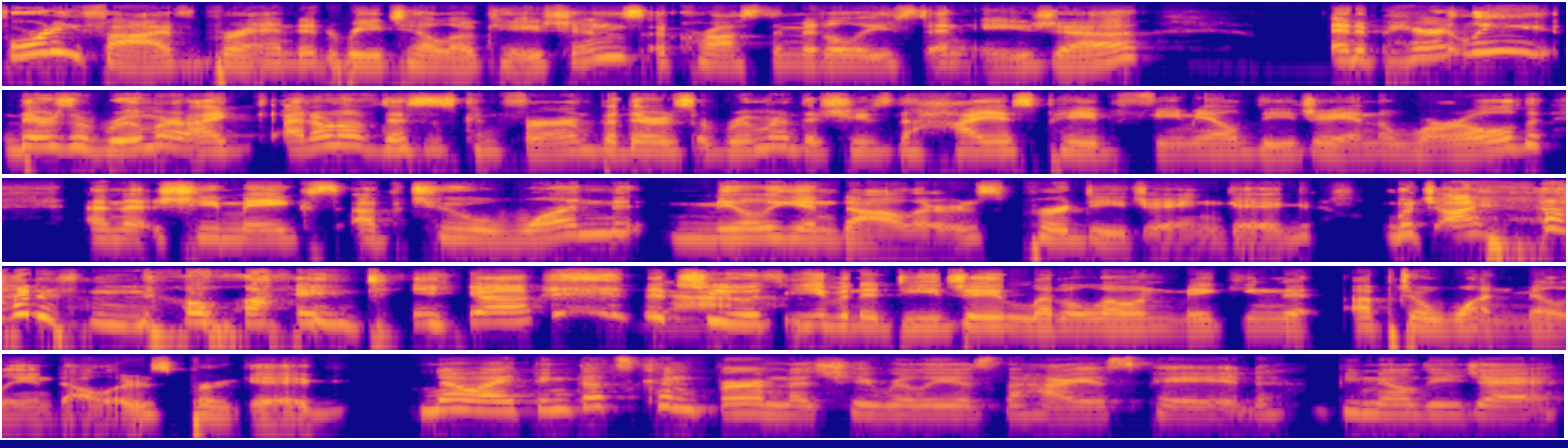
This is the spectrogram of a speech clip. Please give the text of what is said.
45 branded retail locations across the Middle East and Asia and apparently there's a rumor I, I don't know if this is confirmed but there's a rumor that she's the highest paid female dj in the world and that she makes up to $1 million per djing gig which i had no idea that yeah. she was even a dj let alone making up to $1 million per gig no, I think that's confirmed that she really is the highest paid female DJ.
